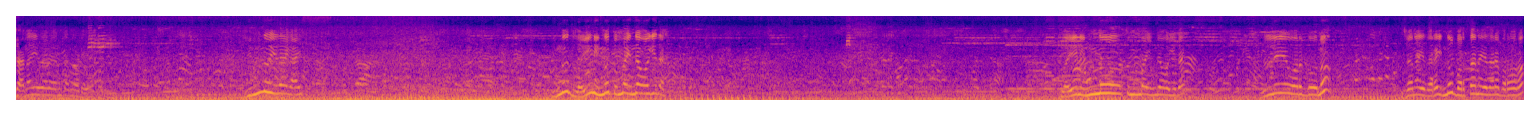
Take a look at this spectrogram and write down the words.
ಜನ ಇದ್ದಾರೆ ಅಂತ ನೋಡಿ. ಇನ್ನೂ ಇದೆ ಗಾಯ್ಸ್ ಇನ್ನೂ ಲೈನ್ ಇನ್ನೂ ತುಂಬ ಹಿಂದೆ ಹೋಗಿದೆ. ಲೈನ್ ಇನ್ನೂ ತುಂಬ ಹಿಂದೆ ಹೋಗಿದೆ. ಇಲ್ಲಿವರೆಗೂ ಜನ ಇದ್ದಾರೆ ಇನ್ನೂ ಬರ್ತಾನೆ ಇದ್ದಾರೆ ಬರೋರು.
